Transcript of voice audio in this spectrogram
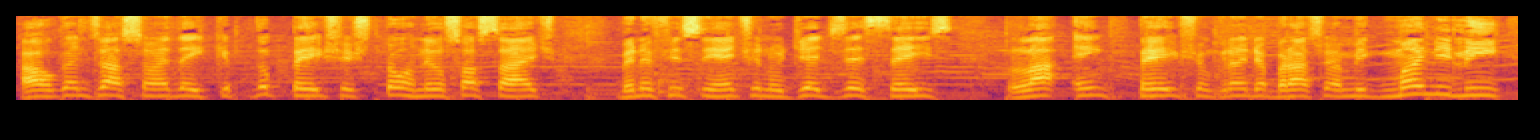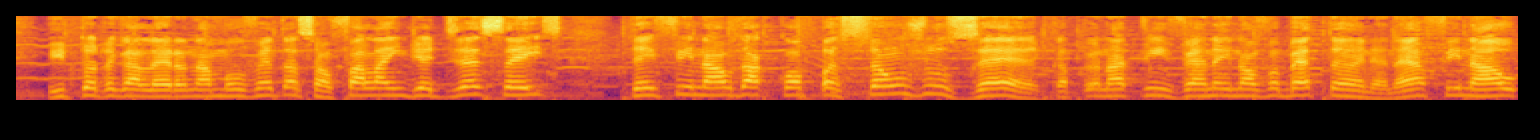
A organização é da equipe do Peixe. Este torneio só site beneficente no dia 16, lá em Peixe. Um grande abraço, meu amigo Manilim e toda a galera na movimentação. Falar em dia 16, tem final da Copa São José, Campeonato de Inverno em Nova Betânia, né? A final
